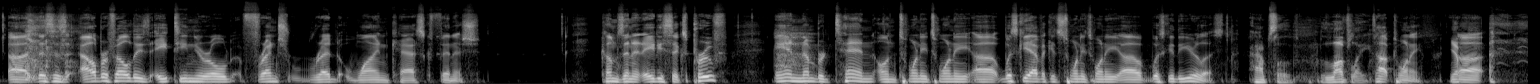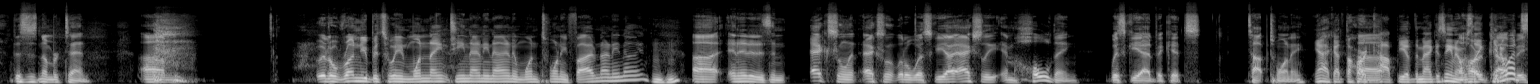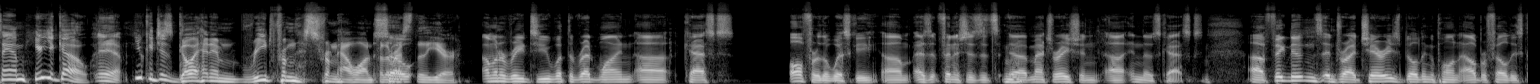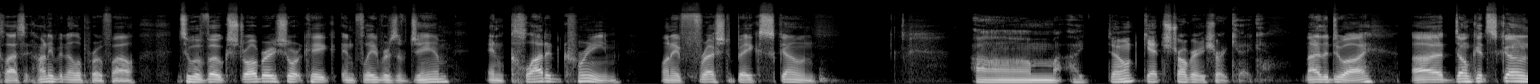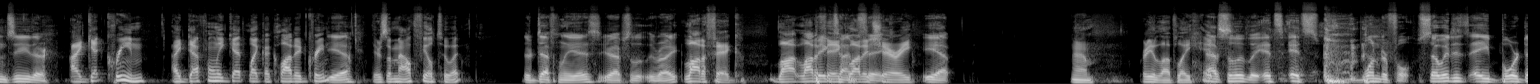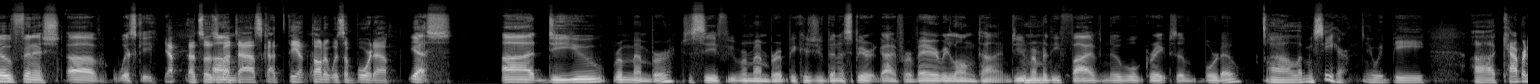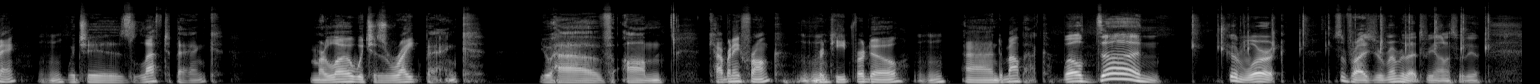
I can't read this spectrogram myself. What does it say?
Uh, this is Aberfeldy's 18 year old French red wine cask finish. Comes in at 86 proof and number 10 on 2020 uh, Whiskey Advocates 2020 uh, Whiskey of the Year list. Absolutely lovely. Top 20. Yep. Uh, this is number 10. Um, it'll run you between 119.99 and 125.99. Uh, and it is an excellent, excellent little whiskey. I actually am holding Whiskey Advocates top 20. Yeah, I got the hard copy of the magazine. I was like, you know what. Sam? Here you go. Yeah. You could just go ahead and read from this from now on for the So- rest of the year. I'm going to read to you what the red wine uh, casks offer the whiskey um, as it finishes its uh, maturation uh, in those casks. Uh, fig Newtons and dried cherries, building upon Aberfeldy's classic honey vanilla profile to evoke strawberry shortcake and flavors of jam and clotted cream on a fresh baked scone. Um, I don't get strawberry shortcake. Neither do I. Uh, don't get scones either. I get cream. I definitely get like a clotted cream. Yeah. There's a mouthfeel to it. There definitely is. You're absolutely right. A lot of fig. Lot, lot of Big fig, time lot of cherry. Yeah. Yeah. Pretty lovely. It's- Absolutely, it's it's wonderful. So it is a Bordeaux finish uh, whiskey. Yep. That's what I was Um, about to ask. I th- thought it was a Bordeaux. Yes. Uh, do you remember? To see if you remember it, because you've been a spirit guy for a very long time. Do you remember the five noble grapes of Bordeaux? Uh, let me see here. It would be uh, Cabernet, Mm-hmm. which is left bank, Merlot, which is right bank. You have um, Cabernet Franc, Mm-hmm. Petit Verdot, and Malbec. Well done. Good work. I'm surprised you remember that. To be honest with you,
